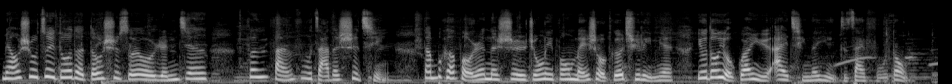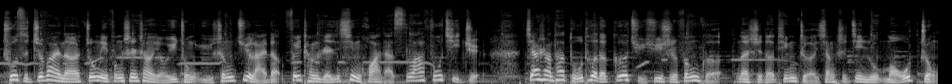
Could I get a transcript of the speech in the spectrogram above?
描述最多的都是所有人间纷繁复杂的事情。但不可否认的是，钟立风每首歌曲里面又都有关于爱情的影子在浮动。除此之外呢，钟立风身上有一种与生俱来的非常人性化的斯拉夫气质，加上他独特的歌曲叙事风格，那使得听者像是进入某种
